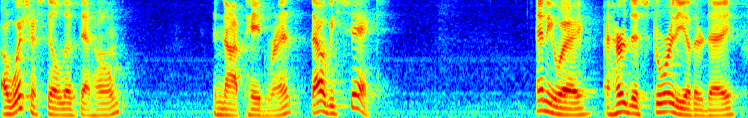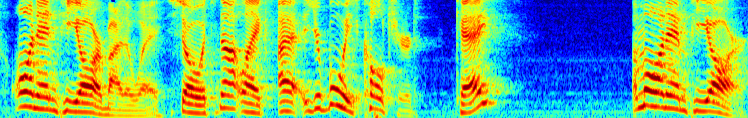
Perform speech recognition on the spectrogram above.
I wish I still lived at home and not paid rent. That would be sick. Anyway, I heard this story the other day on NPR, by the way. So it's not like I, your boy's cultured, okay? I'm on NPR.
